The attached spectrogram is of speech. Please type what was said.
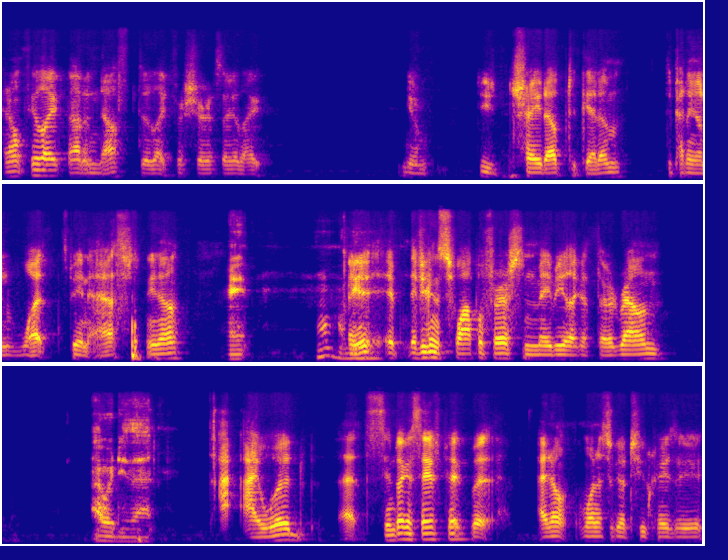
I don't feel like not enough to like for sure say like you know you trade up to get him depending on what's being asked. You know, right. Well, I, like, mean, if, if you can swap a first and maybe like a third round, I would do that. I, I would. That seems like a safe pick, but I don't want us to go too crazy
